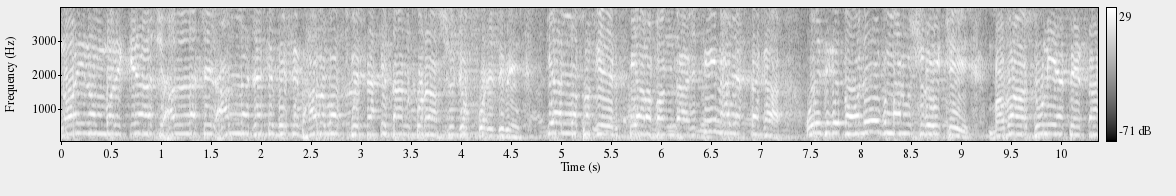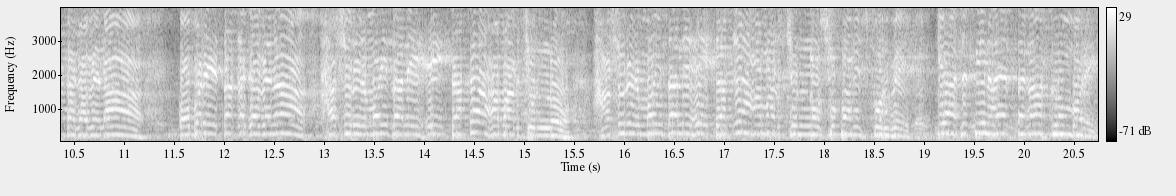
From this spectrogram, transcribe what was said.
নয় নম্বরে কে আছে? আল্লাহ আল্লাহ যাকে বেশি ভালোবাসবে, তাকে দান করার সুযোগ করে দিবে। কে আল্লাহ পাকের পেয়ারা বান্দা আছে? তিন হাজার টাকা। ওইদিকে তো অনেক মানুষ রয়েছে। বাবা, দুনিয়াতে টাকা যাবে না। কবরে টাকা যাবে না। হাসরের ময়দানে এই টাকা আমার জন্য। হাসরের ময়দানে এই টাকা আমার জন্য সুপারিশ করবে। কে আছে তিন হাজার টাকা? আট নম্বরে।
